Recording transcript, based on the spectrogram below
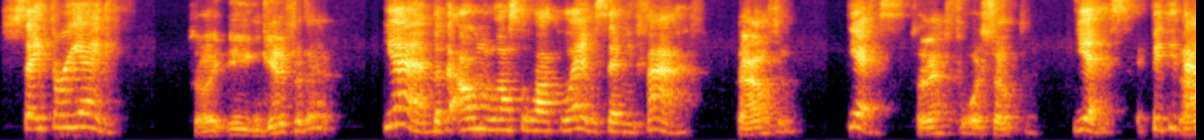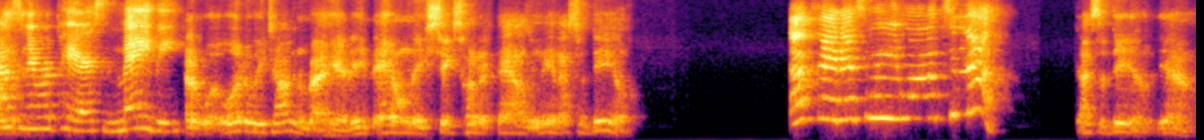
Say three eighty. So he can get it for that. Yeah, but the owner wants to walk away with seventy-five thousand. Yes. So that's for something. Yes, fifty thousand in repairs, maybe. What are we talking about here? They they only six hundred thousand in. That's a deal. Okay, that's what you wanted to know. That's a deal. Yeah.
